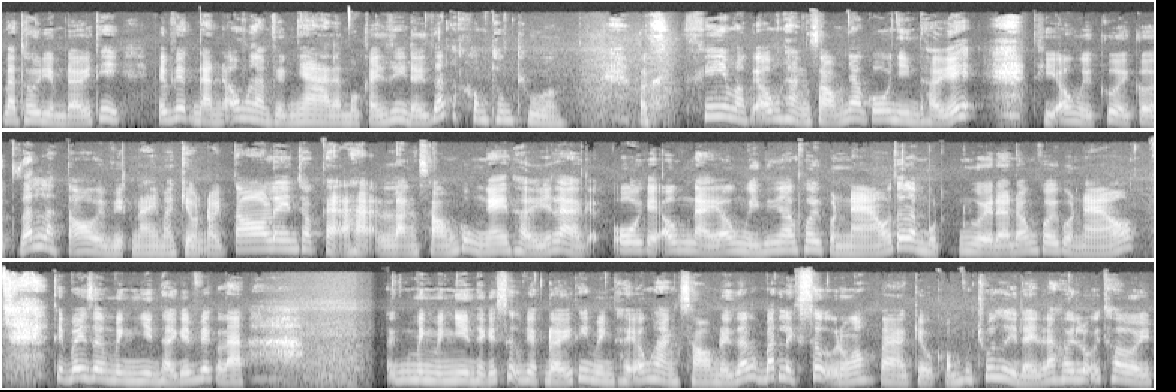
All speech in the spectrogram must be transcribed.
Và thời điểm đấy thì cái việc đàn ông làm việc nhà là một cái gì đấy rất là không thông thường. Và khi mà cái ông hàng xóm nhà cô nhìn thấy ấy thì ông ấy cười cợt rất là to về việc này mà kiểu nói to lên cho cả làng xóm cùng nghe thấy là ôi cái ông này ông ấy à, phơi quần áo. Tức là một người đàn ông phơi quần áo. Thì bây giờ mình nhìn thấy cái việc là mình mình nhìn thấy cái sự việc đấy thì mình thấy ông hàng xóm đấy rất là bất lịch sự, đúng không? Và, kiểu, có một chút gì đấy là hơi lỗi thời.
